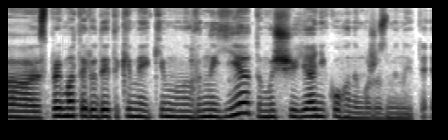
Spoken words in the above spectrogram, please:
е, сприймати людей такими, якими вони є, тому що я нікого не можу змінити.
